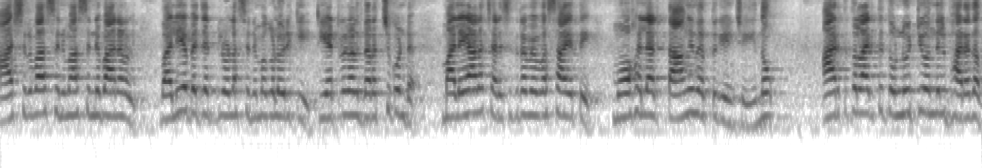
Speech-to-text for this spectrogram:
ആശീർവാദ് സിനിമാസിന്റെ ബാനറിൽ വലിയ ബജറ്റിലുള്ള സിനിമകൾ ഒരുക്കി തിയേറ്ററുകൾ നിറച്ചുകൊണ്ട് മലയാള ചലച്ചിത്ര വ്യവസായത്തെ മോഹൻലാൽ താങ്ങി നിർത്തുകയും ചെയ്യുന്നു. ആയിരത്തി തൊള്ളായിരത്തി തൊണ്ണൂറ്റി ഒന്നിൽ ഭരതം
